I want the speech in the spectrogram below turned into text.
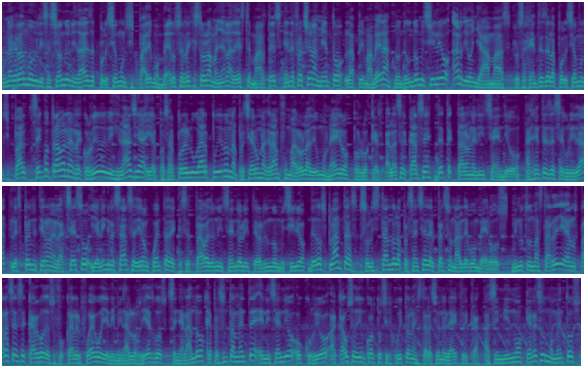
Una gran movilización de unidades de policía municipal y bomberos se registró la mañana de este martes en el fraccionamiento La Primavera, donde un domicilio ardió en llamas. Los agentes de la policía municipal se encontraban en recorrido de vigilancia y al pasar por el lugar pudieron apreciar una gran fumarola de humo negro, por lo que al acercarse detectaron el incendio. Agentes de seguridad les permitieron el acceso y al ingresar se dieron cuenta de que se trataba de un incendio al interior de un domicilio de dos plantas, solicitando la presencia del personal de bomberos. Minutos más tarde llegaron para hacerse cargo de sofocar el fuego y eliminar los riesgos, señalando que presuntamente el incendio ocurrió a causa de un cortocircuito en la instalación eléctrica. Asimismo, que en esos momentos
